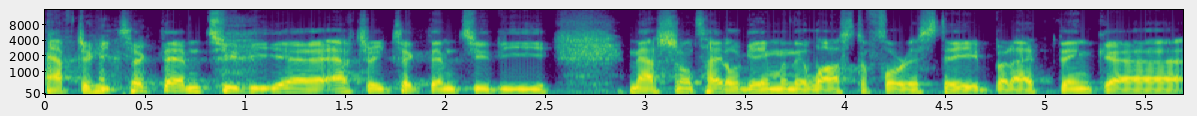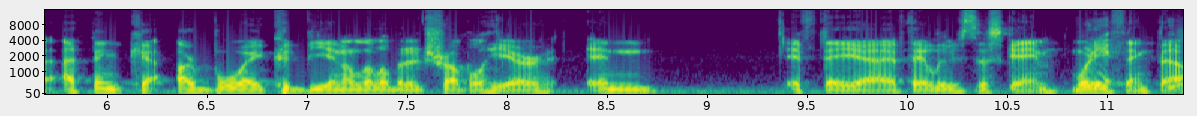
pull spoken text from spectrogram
After he took them to the uh, after he took them to the national title game when they lost to Florida State, but I think uh, I think our boy could be in a little bit of trouble here, and if they uh, if they lose this game, what do you think though?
